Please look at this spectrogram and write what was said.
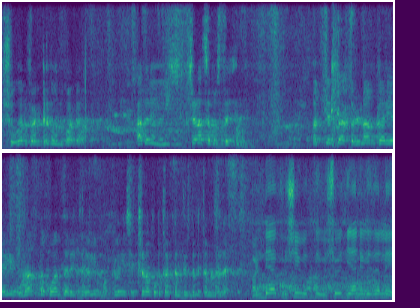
ಶುಗರ್ ಫ್ಯಾಕ್ಟ್ರಿದು ಒಂದು ಭಾಗ. ಆದರೆ ಈ ಶಿಕ್ಷಣ ಸಂಸ್ಥೆ ಅತ್ಯಂತ ಪರಿಣಾಮಕಾರಿಯಾಗಿ ಗುಣಾತ್ಮಕವಾದ ರೀತಿಯಲ್ಲಿ ಮಕ್ಕಳಿಗೆ ಶಿಕ್ಷಣ ಕೊಡ್ತಕ್ಕಂಥದ್ದಲ್ಲಿ ತಮಿಳುನಾಡು. ಮಂಡ್ಯ ಕೃಷಿ ವಿದ್ಯ ವಿಶ್ವವಿದ್ಯಾನಿಲಯದಲ್ಲಿ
